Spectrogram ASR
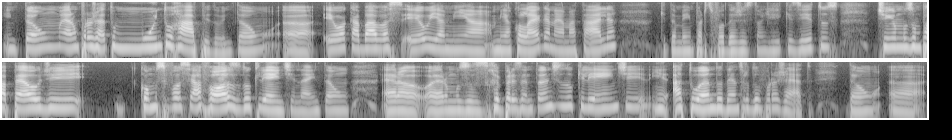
Então era um projeto muito rápido. Então uh, eu acabava, eu e a minha minha colega, né, a Natália, que também participou da gestão de requisitos, tínhamos um papel de como se fosse a voz do cliente, né? Então era, éramos os representantes do cliente atuando dentro do projeto. Então uh,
